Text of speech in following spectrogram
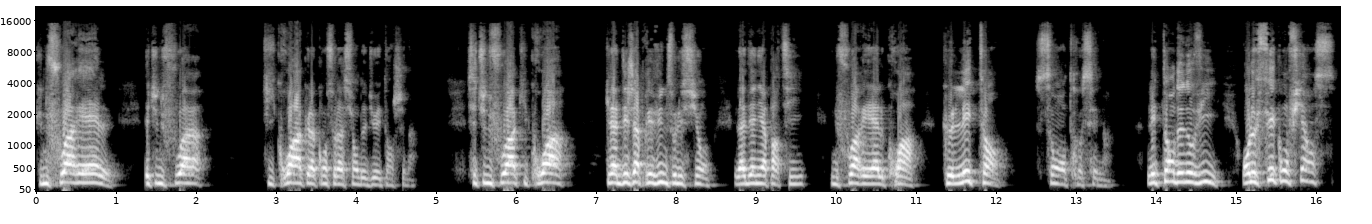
qu'une foi réelle est une foi qui croit que la consolation de Dieu est en chemin. C'est une foi qui croit qu'il a déjà prévu une solution. la dernière partie, une foi réelle croit que les temps sont entre ses mains. Les temps de nos vies, on le fait confiance.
